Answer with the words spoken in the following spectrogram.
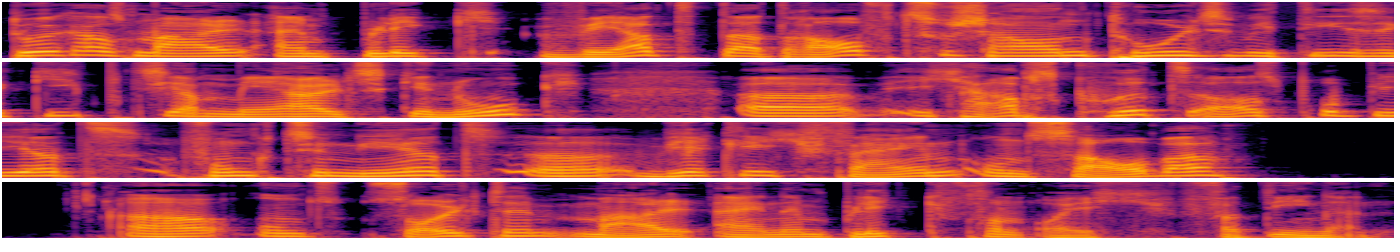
durchaus mal ein Blick wert, da drauf zu schauen. Tools wie diese gibt es ja mehr als genug. Äh, ich habe es kurz ausprobiert, funktioniert äh, wirklich fein und sauber äh, und sollte mal einen Blick von euch verdienen.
